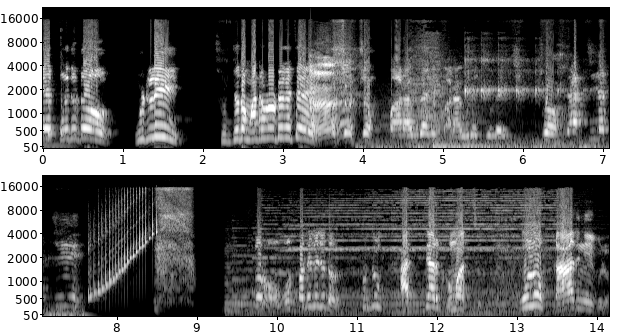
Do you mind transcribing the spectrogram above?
রে কুড়ি দুটো উঠলি? সূর্য তো মাথার উঠে গেছে। চলে যাচ্ছি যাচ্ছি। তোর অবস্থা দেখেছ তো? শুধু খাচ্ছে আর ঘুমাচ্ছি। কোনো কাজ নেই এগুলো।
